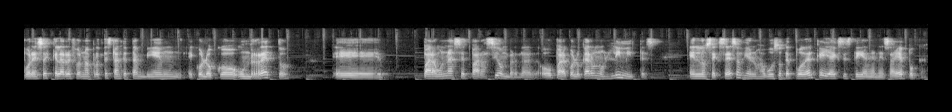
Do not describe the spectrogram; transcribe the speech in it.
Por eso es que la reforma protestante también eh, colocó un reto eh, para una separación, ¿verdad? O para colocar unos límites en los excesos y en los abusos de poder que ya existían en esa época.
